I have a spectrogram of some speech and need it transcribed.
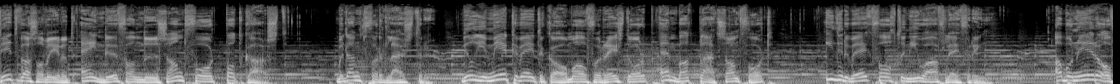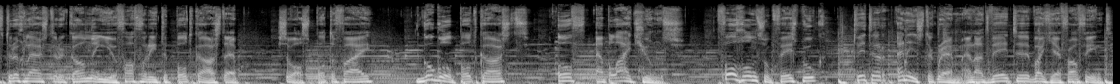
Dit was alweer het einde van de Zandvoort podcast. Bedankt voor het luisteren. Wil je meer te weten komen over Racedorp en Badplaats Zandvoort? Iedere week volgt een nieuwe aflevering. Abonneren of terugluisteren kan in je favoriete podcast app, zoals Spotify, Google Podcasts of Apple iTunes. Volg ons op Facebook, Twitter en Instagram en laat weten wat je ervan vindt.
